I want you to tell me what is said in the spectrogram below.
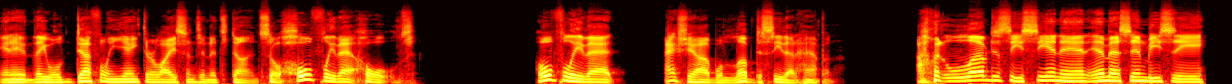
and they will definitely yank their license and it's done. So hopefully that holds. Hopefully that actually I would love to see that happen. I would love to see CNN, MSNBC,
